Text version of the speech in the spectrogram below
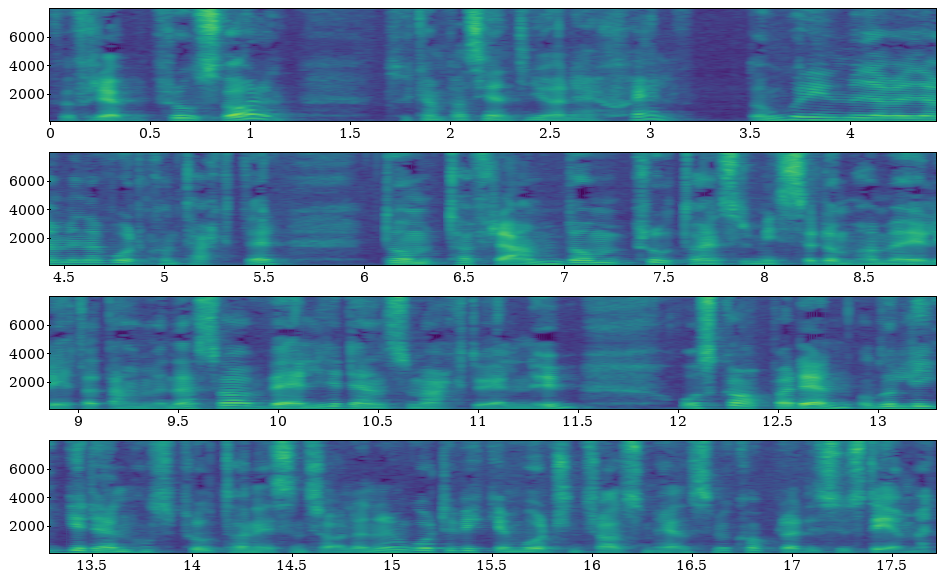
för att få reda på provsvaren. Så kan patienten göra det här själv. De går in via, via mina vårdkontakter, de tar fram de provtagningsremisser de har möjlighet att använda sig av, väljer den som är aktuell nu och skapar den och då ligger den hos provtagningscentralen när de går till vilken vårdcentral som helst som är kopplad i systemet.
